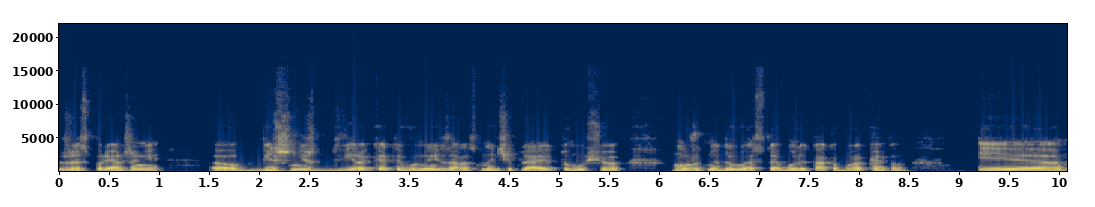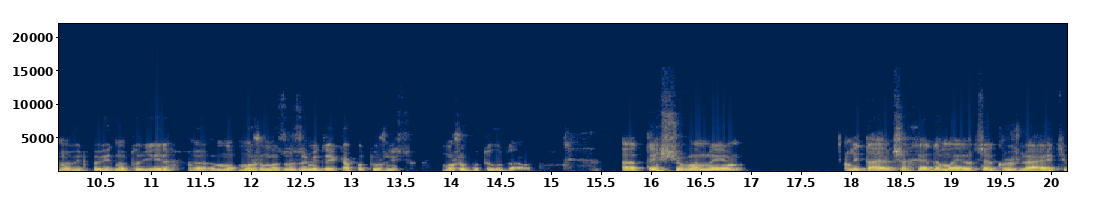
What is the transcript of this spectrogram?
вже споряджені. Більш ніж дві ракети вони зараз не чіпляють, тому що можуть не довести або літак, або ракету. І ну, відповідно тоді можемо зрозуміти, яка потужність може бути удару. Е, Те, що вони літають шахедами, це кружляють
